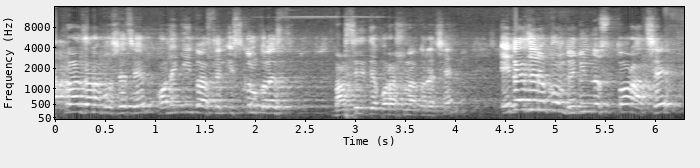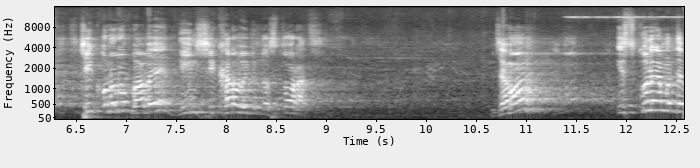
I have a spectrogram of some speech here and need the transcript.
আপনারা যারা বসেছেন, অনেকেই তো আছেন, স্কুল, কলেজ, ভার্সিটিতে পড়াশোনা করেছেন। এটা যেরকম বিভিন্ন স্তর আছে, ঠিক অনুরূপভাবে দিন শিক্ষারও বিভিন্ন স্তর আছে। যেমন, স্কুলের মধ্যে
